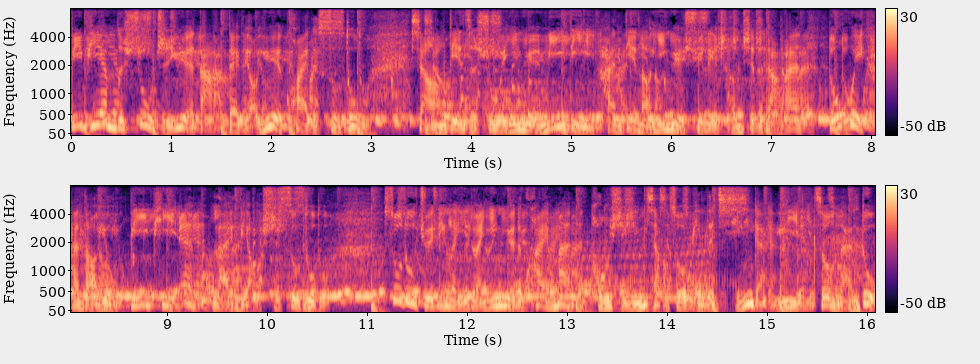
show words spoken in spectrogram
BPM 的数值越大，代表越快的速度。像电子数位音乐 MIDI 和电脑音乐序列程序的档案，都会看到用 BPM 来表示速度。速度决定了一段音乐的快慢，同时影响作品的情感与演奏难度，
